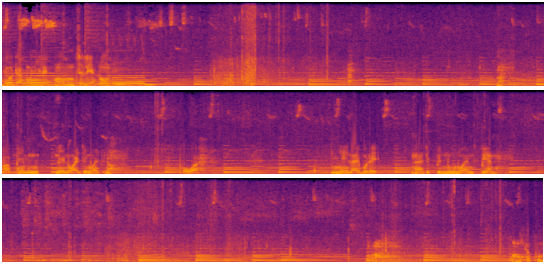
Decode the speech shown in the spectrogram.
เดี๋ยวดักมันนี่เลยหมองเฉลี่ยลงปรับให้มันหน่อยๆจังหน่อยพี่น้องเพราะว่าใหญ่หลายบ่ได้น่าจะเป็นนูหน่อยมันเปลี่ยนนี่ครับผม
